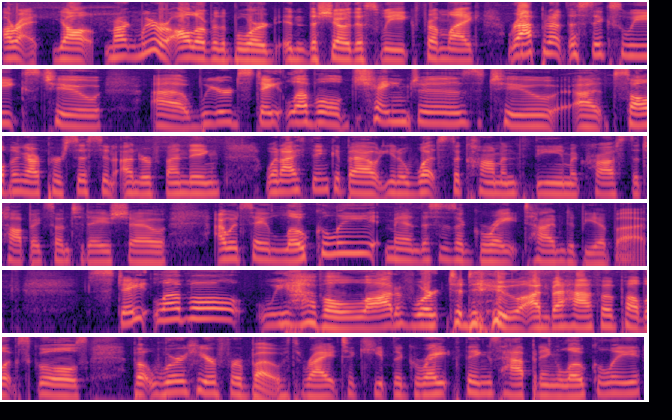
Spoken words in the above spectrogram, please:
All right, y'all. Martin, we were all over the board in the show this week, from like wrapping up the six weeks to uh, weird state level changes to uh, solving our persistent underfunding. When I think about, you know, what's the common theme across the topics on today's show, I would say locally, man, this is a great time to be a buck. State level, we have a lot of work to do on behalf of public schools, but we're here for both, right? To keep the great things happening locally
